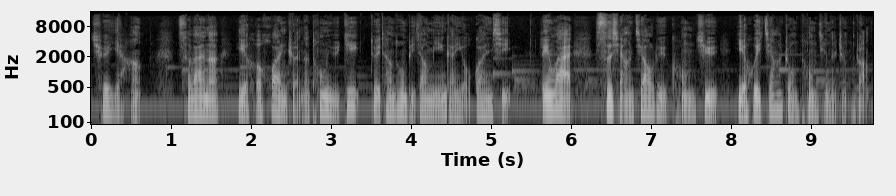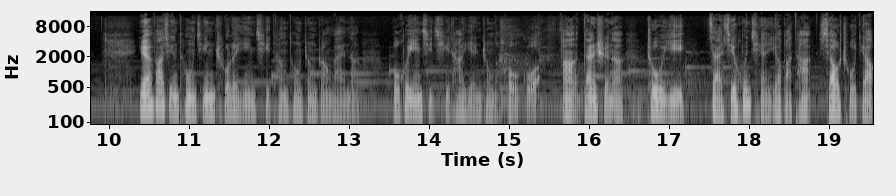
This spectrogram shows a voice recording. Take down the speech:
缺氧。此外呢，也和患者呢痛欲低、对疼痛比较敏感有关系。另外，思想焦虑、恐惧也会加重痛经的症状。原发性痛经除了引起疼痛症状外呢，不会引起其他严重的后果啊。但是呢，注意在结婚前要把它消除掉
